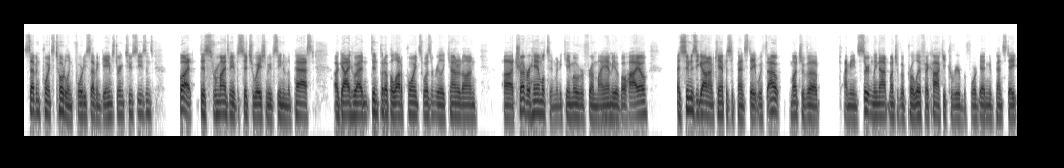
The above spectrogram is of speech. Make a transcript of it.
seven points total in 47 games during two seasons. But this reminds me of a situation we've seen in the past. A guy who hadn't didn't put up a lot of points, wasn't really counted on. Uh, Trevor Hamilton, when he came over from Miami of Ohio, as soon as he got on campus at Penn State, without much of a I mean, certainly not much of a prolific hockey career before getting to Penn State.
